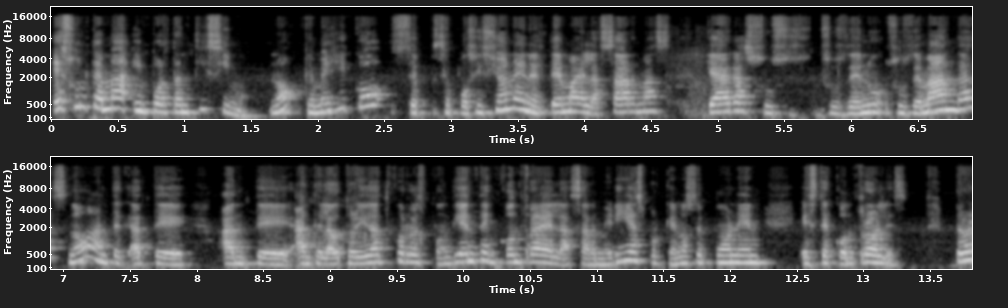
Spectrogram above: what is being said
Es un tema importantísimo, ¿no? Que México se, posicione en el tema de las armas, que haga sus, sus, demandas, ¿no? Ante, ante, ante, ante, la autoridad correspondiente en contra de las armerías porque no se ponen este, controles. Pero,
